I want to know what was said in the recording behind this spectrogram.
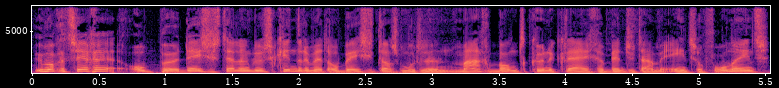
U mag het zeggen, op uh, deze stelling dus. Kinderen met obesitas moeten een maagband kunnen krijgen. Bent u daarmee eens of oneens?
